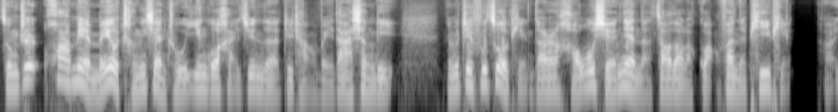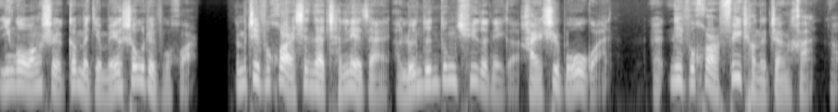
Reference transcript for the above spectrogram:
总之，画面没有呈现出英国海军的这场伟大胜利。那么，这幅作品当然毫无悬念地遭到了广泛的批评。啊，英国王室根本就没有收这幅画。那么，这幅画现在陈列在啊伦敦东区的那个海事博物馆。哎，那幅画非常的震撼啊，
